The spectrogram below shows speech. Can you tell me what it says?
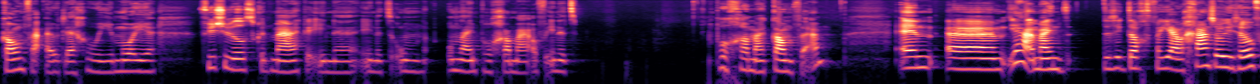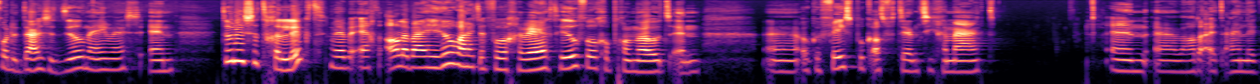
Canva uitleggen hoe je mooie visuals kunt maken in, uh, in het online programma of in het programma Canva. En uh, ja, mijn, dus ik dacht van ja, we gaan sowieso voor de duizend deelnemers. En toen is het gelukt. We hebben echt allebei heel hard ervoor gewerkt, heel veel gepromoot en uh, ook een Facebook advertentie gemaakt. En uh, we hadden uiteindelijk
